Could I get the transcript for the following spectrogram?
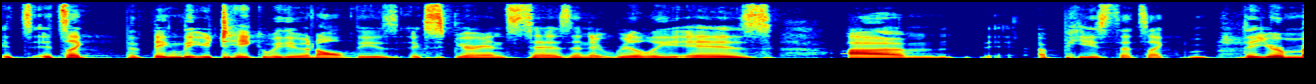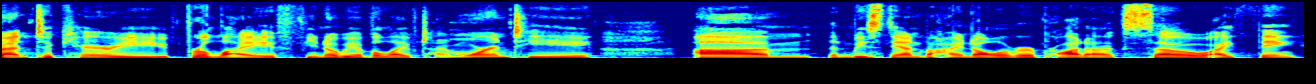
it's it's like the thing that you take with you in all these experiences, and it really is um, a piece that's like that you're meant to carry for life. You know, we have a lifetime warranty, um, and we stand behind all of our products. So I think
